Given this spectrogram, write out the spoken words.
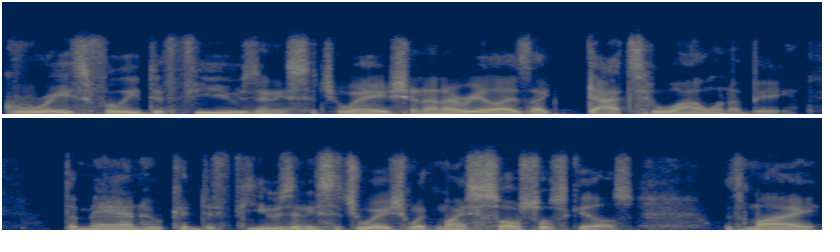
gracefully diffuse any situation. And I realized like that's who I want to be. The man who can diffuse any situation with my social skills, with my,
